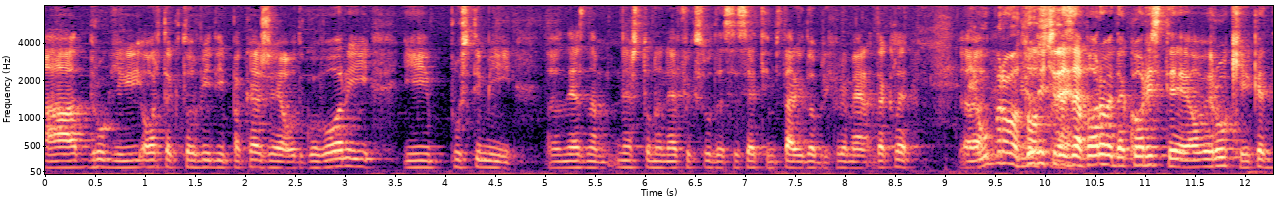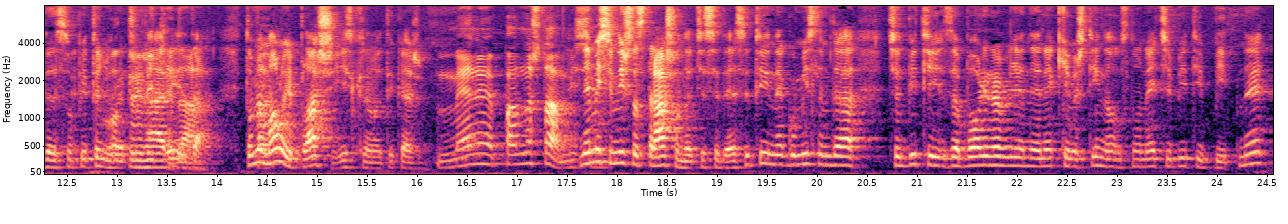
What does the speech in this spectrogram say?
a drugi ortak to vidi pa kaže odgovori i pusti mi e, ne znam, nešto na Netflixu da se setim starih dobrih vremena. Dakle, E, upravo to Ljudi će sve. da zaborave da koriste ove ruke kada su u pitanju računari. Da. da. To me pa, malo i plaši, iskreno da ti kažem. Mene, pa na šta, mislim... Ne mislim ništa strašno da će se desiti, nego mislim da će biti zaboravljene neke veštine, odnosno neće biti bitne,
